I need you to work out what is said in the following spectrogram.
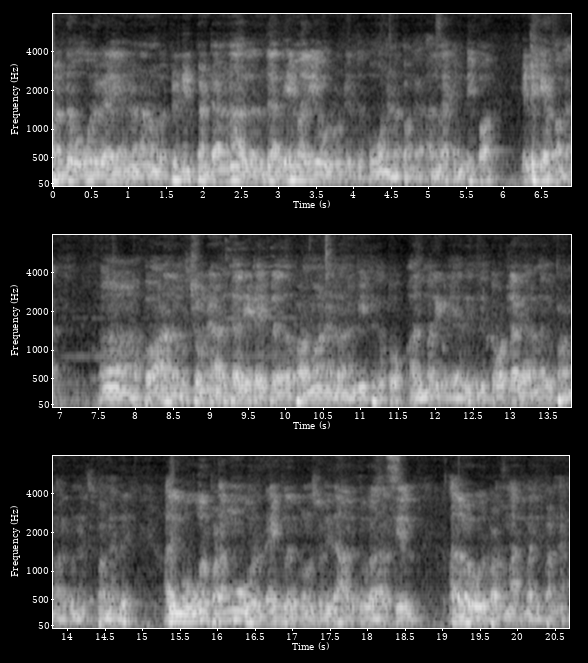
பண்ணுற ஒவ்வொரு வேலையும் என்னென்னா நம்மளை ப்ரிடிக்ட் பண்ணிட்டாங்கன்னா அதுலேருந்து அதே மாதிரியே ஒரு ரூட் எடுத்து போவோம்னு நினைப்பாங்க. அதெல்லாம் கண்டிப்பாக என்கிட்ட கேட்பாங்க. அப்போ ஆனந்தம் முடிச்ச உடனே அடுத்து அதே டைப்பில் ஏதோ படமான்னு எல்லாம் நம்பிட்டு இருக்கப்போ அது மாதிரி கிடையாது. இது டோட்டலாக வேறு மாதிரி ஒரு படமாக இருக்கும்னு நினச்சிப்பாங்க அது. அது ஒவ்வொரு படமும் ஒரு டைப்பில் இருக்கணும்னு சொல்லி தான் அடுத்து ஒரு அரசியல் அதில் ஒவ்வொரு ஒரு படம் மாற்றி மாற்றி பண்ணேன்.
